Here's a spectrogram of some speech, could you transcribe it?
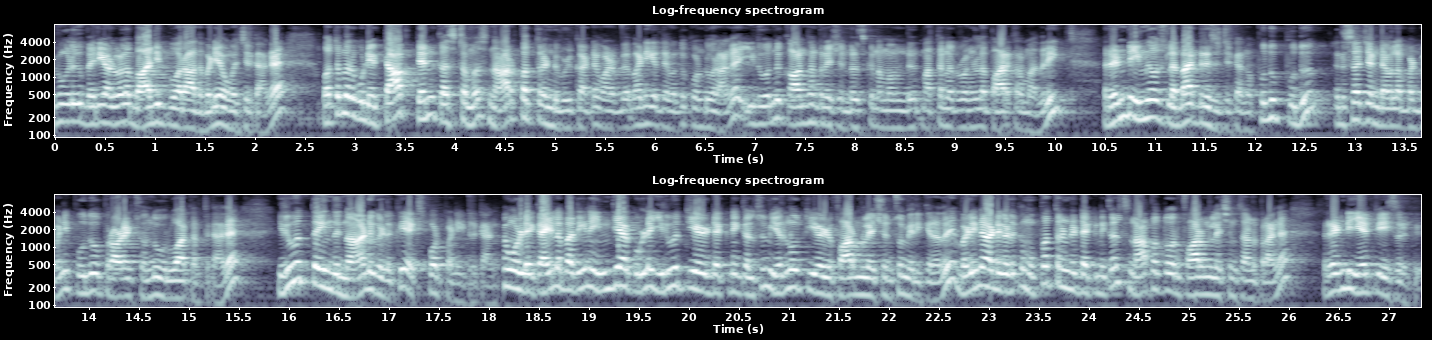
இவங்களுக்கு பெரிய அளவில் பாதிப்பு வராதபடி அவங்க வச்சிருக்காங்க. மொத்தம் இருக்கக்கூடிய டாப் டென் கஸ்டமர்ஸ் நாற்பத்தி ரெண்டு விழுக்காட்டை வணிகத்தை வந்து கொண்டு வராங்க. இது வந்து கான்சன்ட்ரேஷன் ரிஸ்க் நம்ம வந்து மற்ற நிறுவனங்களில் பார்க்குற மாதிரி ரெண்டு இன்ஹவுஸ் லெபார்டரிஸ் வச்சிருக்காங்க. புது புது ரிசர்ச் அண்ட் டெவலப்மெண்ட் பண்ணி புது ப்ராடக்ட்ஸ் வந்து உருவாக்குறதுக்காக இருபத்தைந்து நாடுகளுக்கு எக்ஸ்போர்ட் பண்ணிட்டு இருக்காங்க. உங்களுடைய கையில் பார்த்தீங்கன்னா இந்தியாவுக்குள்ள இருபத்தி ஏழு டெக்னிக்கல்ஸும் இருநூத்தி ஏழு ஃபார்முலேஷன்ஸும் இருக்கிறது. வெளிநாடுகளுக்கு முப்பத்தி ரெண்டு டெக்னிக்கல்ஸ் நாற்பத்தோரு ஃபார்முலேஷன்ஸ் அனுப்புறாங்க. ரெண்டு ஏபிஐஸ் இருக்கு.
